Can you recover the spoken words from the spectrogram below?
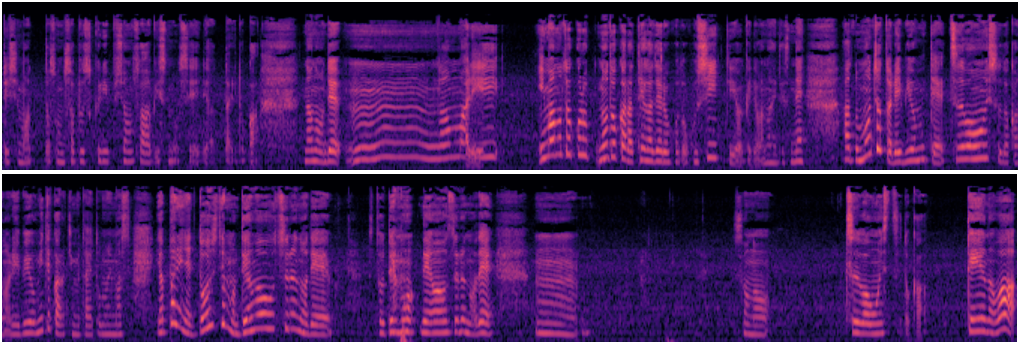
てしまったそのサブスクリプションサービスのせいであったりとか。なのでうーんあんまり今のところ喉から手が出るほど欲しいっていうわけではないですね。あともうちょっとレビューを見て通話音質とかのレビューを見てから決めたいと思います。やっぱりねどうしても電話をするのでとても 電話をするのでうんその通話音質とかっていうのは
